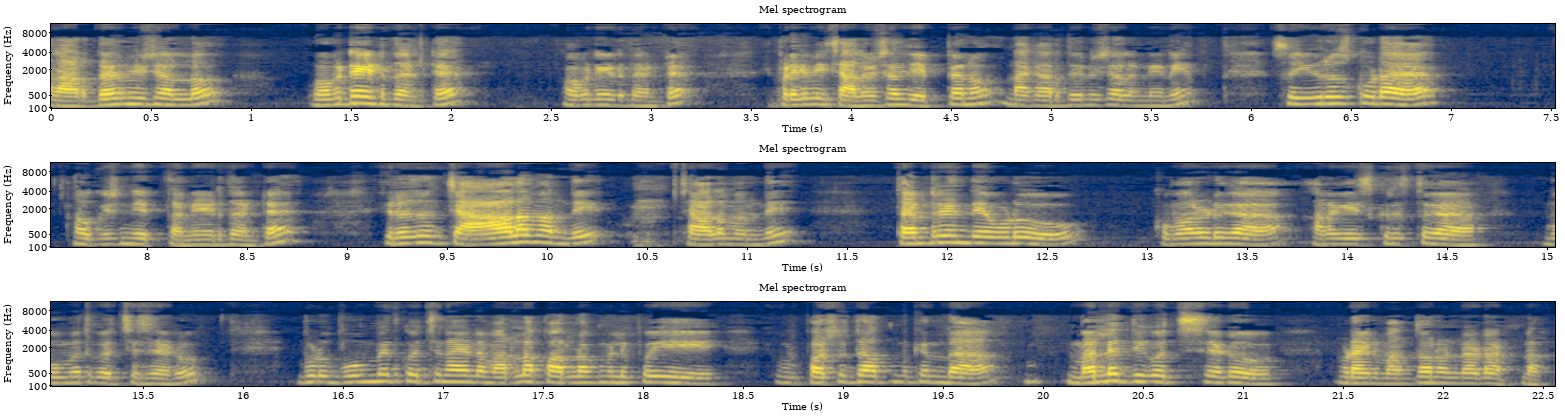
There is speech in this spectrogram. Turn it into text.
అలా అర్థమైన విషయాల్లో ఒకటే ఏంటంటే ఒకటి ఏంటంటే ఇప్పటికే మీకు చాలా విషయాలు చెప్పాను నాకు అర్థమైన విషయాలు నేనే సో ఈరోజు కూడా ఒక విషయం చెప్తాను. ఏంటంటే ఈరోజు చాలామంది చాలామంది తండ్రి అయిన దేవుడు కుమారుడిగా అనగా యేసుక్రీస్తుగా భూమి మీదకి వచ్చేసాడు. ఇప్పుడు భూమి మీదకి వచ్చిన ఆయన మరలా పరలోకం వెళ్ళిపోయి ఇప్పుడు పరిశుద్ధాత్మ కింద మళ్ళీ దిగి వచ్చేసాడు. ఇప్పుడు ఆయన మనతో ఉన్నాడు అంటున్నారు.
